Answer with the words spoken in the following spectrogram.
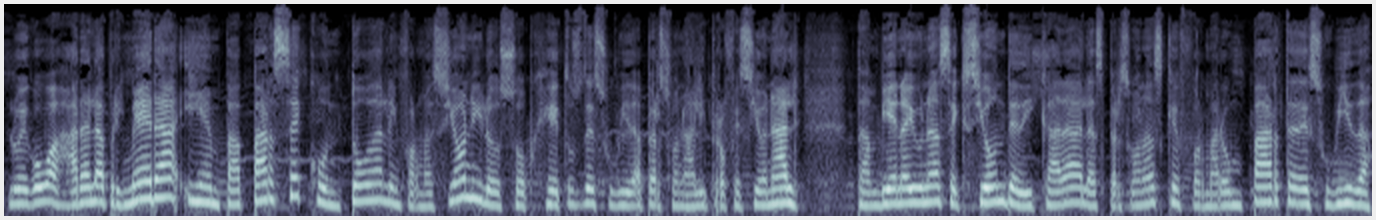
luego bajar a la primera y empaparse con toda la información y los objetos de su vida personal y profesional. También hay una sección dedicada a las personas que formaron parte de su vida,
